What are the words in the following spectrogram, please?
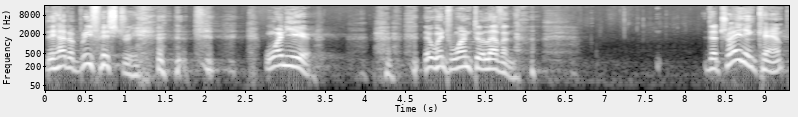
They had a brief history. One year. they went 1 to 11. the training camp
